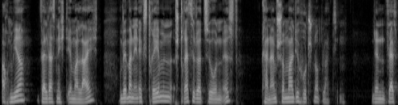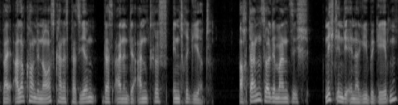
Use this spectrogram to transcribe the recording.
Auch mir fällt das nicht immer leicht. Und wenn man in extremen Stresssituationen ist, kann einem schon mal die Hutschnur platzen. Denn selbst bei aller Kontenance kann es passieren, dass einen der Angriff intrigiert. Auch dann sollte man sich nicht in die Energie begeben.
